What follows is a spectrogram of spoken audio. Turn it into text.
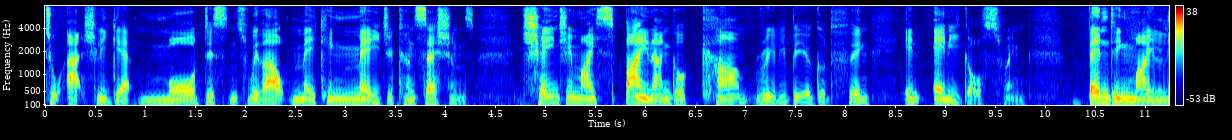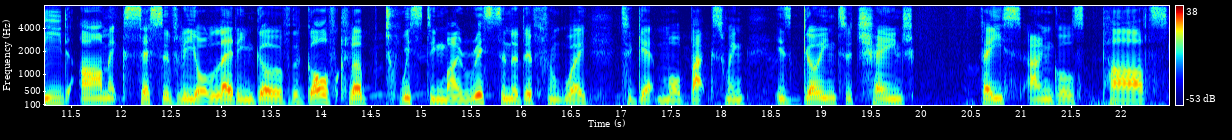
to actually get more distance without making major concessions changing my spine angle can't really be a good thing in any golf swing. Bending my lead arm excessively or letting go of the golf club, twisting my wrists in a different way to get more backswing is going to change face angles, paths,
